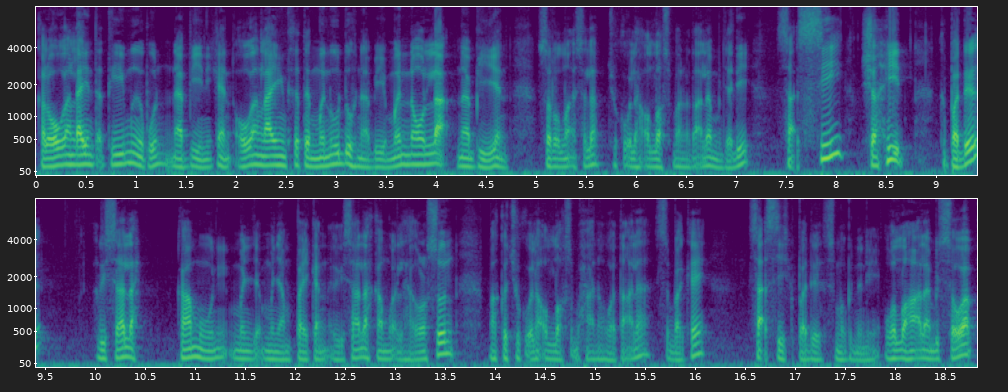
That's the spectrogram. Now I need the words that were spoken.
kalau orang lain tak terima pun Nabi ni kan orang lain kata menuduh Nabi menolak Nabi kan. Sallallahu alaihi wasallam cukuplah Allah Subhanahu taala menjadi saksi syahid kepada risalah kamu ni menyampaikan risalah kamu adalah rasul maka cukuplah Allah Subhanahu wa taala sebagai saksi kepada semua benda ni. Wallahu alam bisawab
